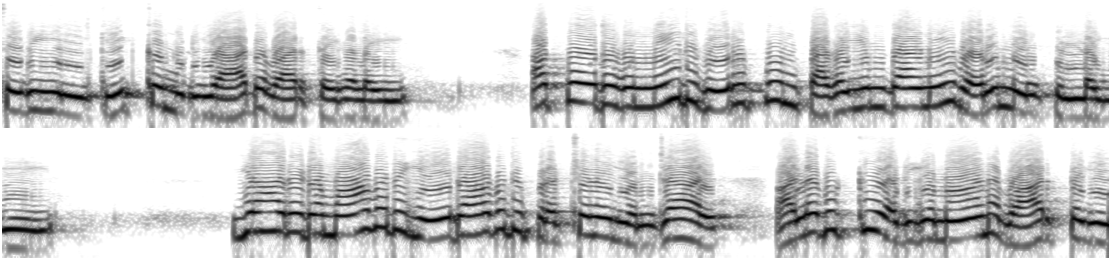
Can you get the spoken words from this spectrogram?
செவியில் கேட்க முடியாத வார்த்தைகளை. அப்போது உன் மீது வெறுப்பும் பகையும் தானே வரும் என் பிள்ளையே. யாரிடமாவது ஏதாவது பிரச்சனை என்றால் அளவுக்கு அதிகமான வார்த்தையை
